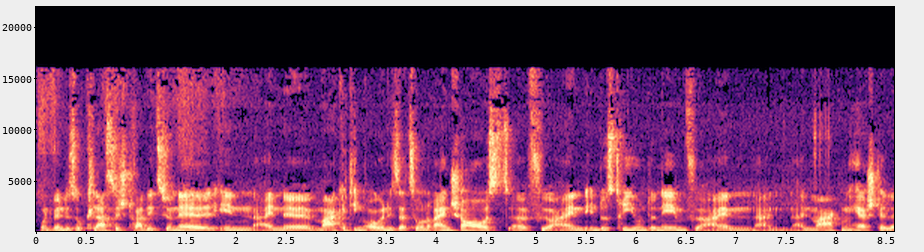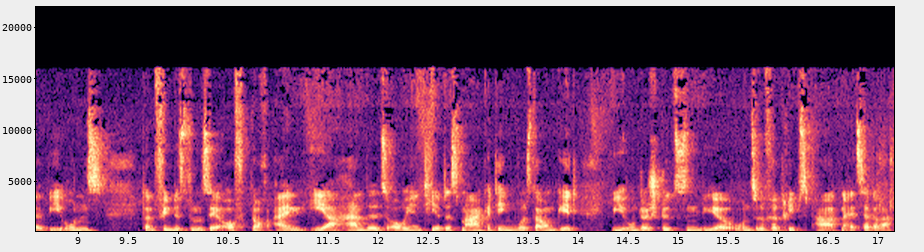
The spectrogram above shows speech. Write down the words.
Und wenn du so klassisch traditionell in eine Marketingorganisation reinschaust, äh, für ein Industrieunternehmen, für einen, einen, einen Markenhersteller wie uns, dann findest du sehr oft noch ein eher handelsorientiertes Marketing, wo es darum geht, wie unterstützen wir unsere Vertriebspartner etc.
